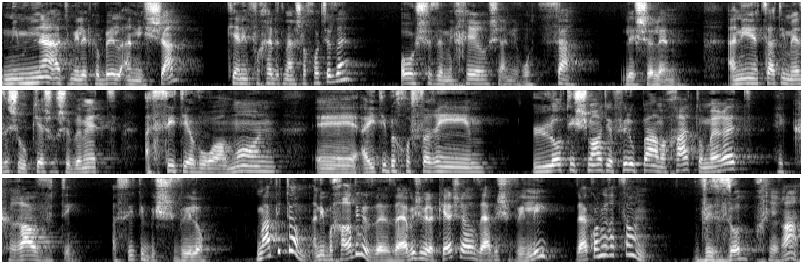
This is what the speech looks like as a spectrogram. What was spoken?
נמנעת מלקבל ענישה, כי אני מפחדת מההשלכות של זה, או שזה מחיר שאני רוצה לשלם. אני יצאתי מאיזשהו קשר שבאמת עשיתי עבורו המון, הייתי בחוסרים, לא תשמע אותי אפילו פעם אחת אומרת, הקרבתי, עשיתי בשבילו. מה פתאום? אני בחרתי בזה, זה היה בשביל הקשר, זה היה בשבילי, זה היה הכל מרצון. וזאת בחירה.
